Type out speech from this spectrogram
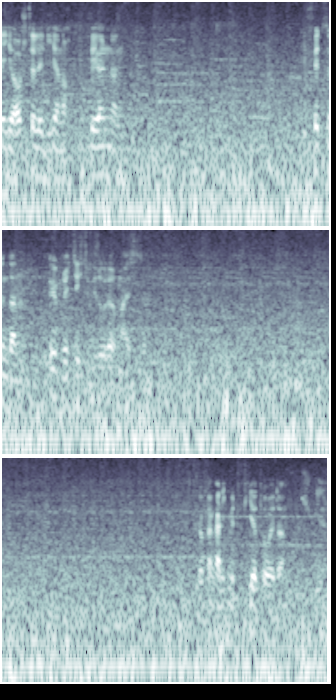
Alle hier aufstelle, die hier noch fehlen, dann fit sind, dann übrigt sich sowieso der meiste. Ich glaube, dann kann ich mit vier Torhütern spielen.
